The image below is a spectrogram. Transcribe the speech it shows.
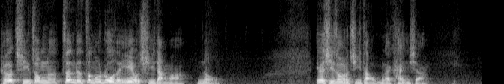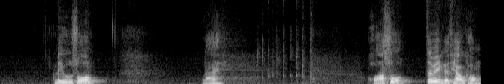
可是其中呢，真的这么弱的也有七档吗？No，因为其中有几档，我们来看一下。例如说，来华硕这边一个跳空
